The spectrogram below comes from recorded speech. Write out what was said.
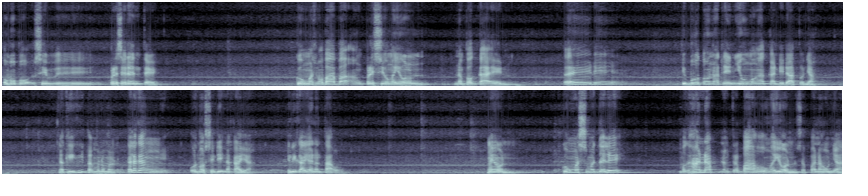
umupo si eh, Presidente, kung mas mababa ang presyo ngayon ng pagkain, eh, di, iboto natin yung mga kandidato niya. Nakikita mo naman, talagang almost hindi na kaya. Hindi kaya ng tao. Ngayon, kung mas madali maghanap ng trabaho ngayon sa panahon niya,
